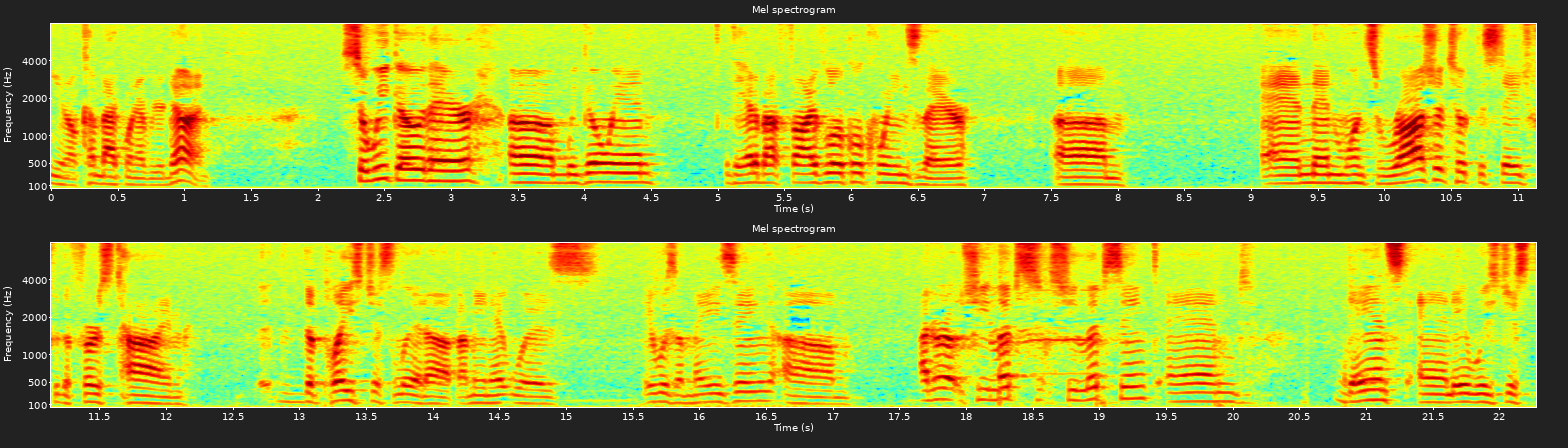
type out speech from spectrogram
you know come back whenever you're done. So we go there. Um, we go in. They had about five local queens there. Um, and then once Raja took the stage for the first time, the place just lit up. I mean, it was it was amazing. Um, I don't know. She lips she lip synced and danced, and it was just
